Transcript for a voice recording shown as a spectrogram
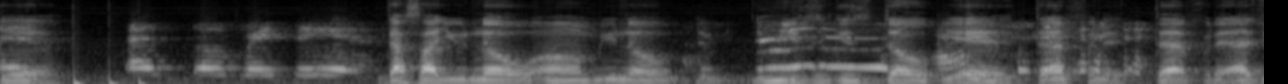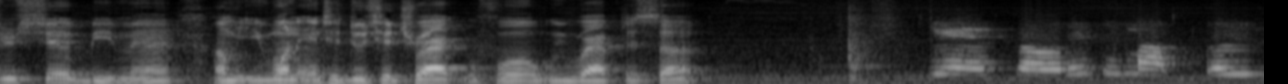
yeah. That's so great to hear. That's how you know, um, you know, the, the music is dope. Yeah, definite, definite, as you should be, man. Um, you want to introduce your track before we wrap this up? Yeah, so this is my first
